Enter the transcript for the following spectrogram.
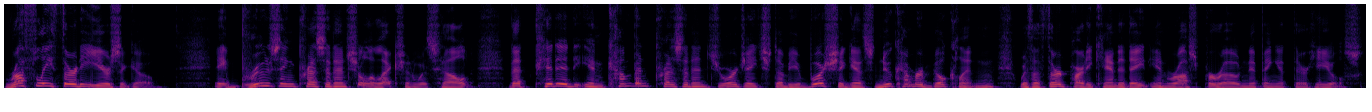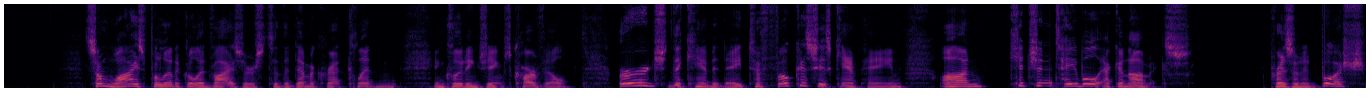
Roughly 30 years ago, a bruising presidential election was held that pitted incumbent President George H.W. Bush against newcomer Bill Clinton, with a third party candidate in Ross Perot nipping at their heels. Some wise political advisers to the Democrat Clinton, including James Carville, urged the candidate to focus his campaign on kitchen table economics. President Bush,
